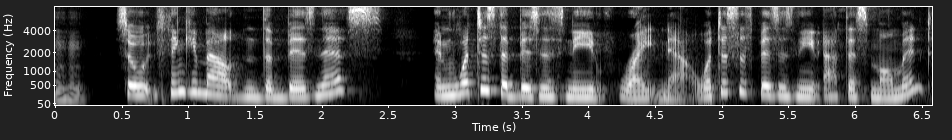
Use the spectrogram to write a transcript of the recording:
Mm-hmm. So thinking about the business and what does the business need right now? What does this business need at this moment?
